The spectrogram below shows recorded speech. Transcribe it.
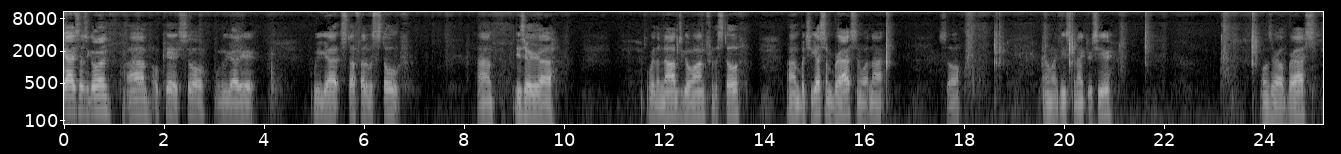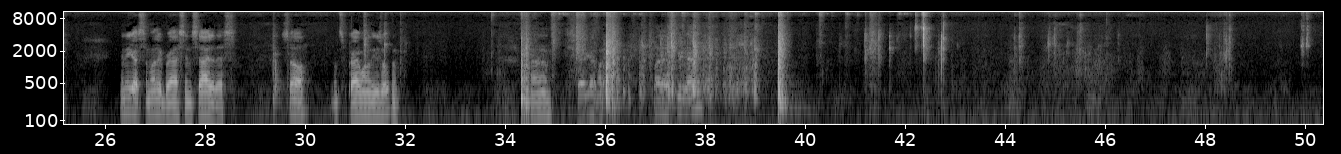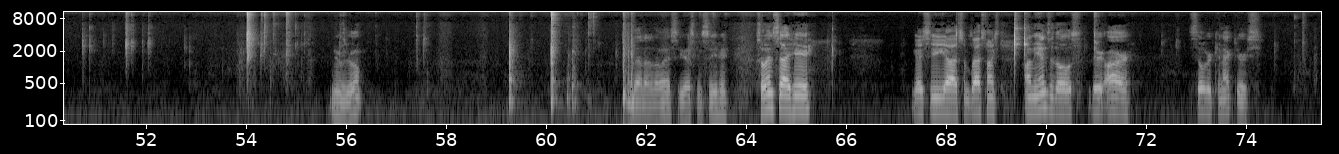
Guys, how's it going? Um, okay, so what do we got here? We got stuff out of a stove. Um, these are uh, where the knobs go on for the stove. Um, but you got some brass and whatnot. So, um, like these connectors here. Those are all brass. Then you got some other brass inside of this. So, let's pry one of these open. Um, just gotta grab my flathead screwdriver. There we go. Move that out of the way so you guys can see here. So inside here, you guys see uh, some brass tongues. On the ends of those, there are silver connectors.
